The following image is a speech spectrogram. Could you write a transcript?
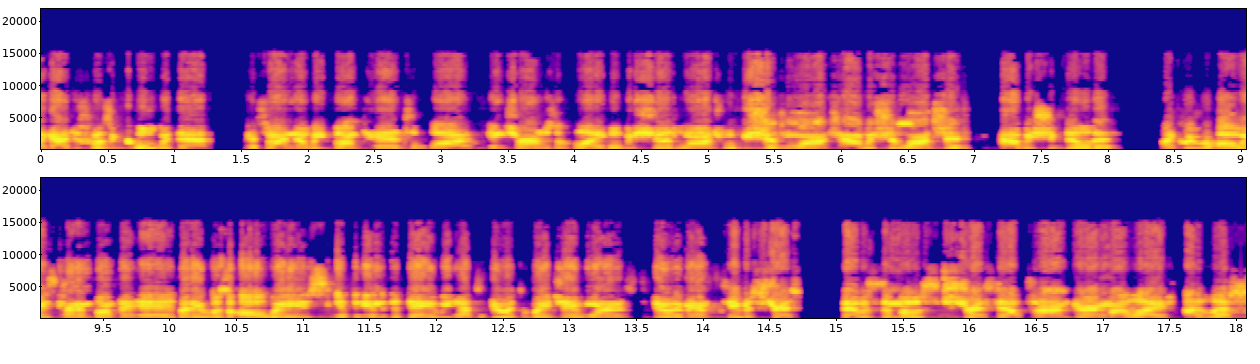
like I just wasn't cool with that. And so I know we bumped heads a lot in terms of like what we should launch, what we shouldn't launch, how we should launch it, how we should build it. Like we were always kind of bumping heads, but it was always at the end of the day, we'd have to do it the way Jay wanted us to do it, man. It was stressful that was the most stressed out time during my life. I left,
